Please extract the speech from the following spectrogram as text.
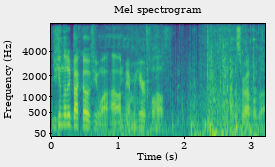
You can literally back up if you want. I'm here. I'm here full health. I'm a survival though.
